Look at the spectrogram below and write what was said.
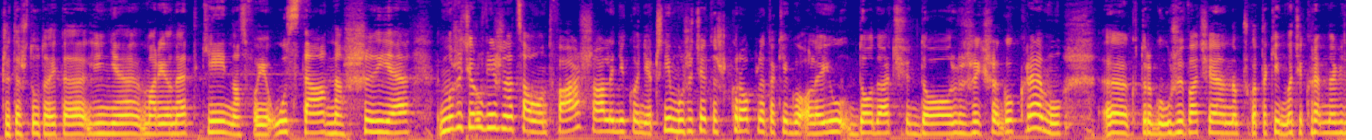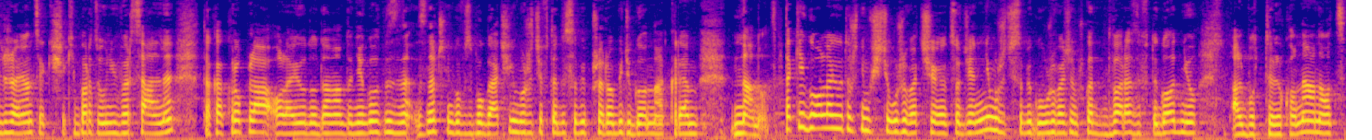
czy też tutaj te linie marionetki na swoje usta, na szyję. Możecie również na całą twarz, ale niekoniecznie. Możecie też kroplę takiego oleju dodać do lżejszego kremu, którego używacie, na przykład taki macie krem nawilżający, jakiś taki bardzo uniwersalny, taka kropla oleju dodana do niego zna- znacznie go wzbogaci i możecie wtedy sobie przerobić go na krem na noc. Takiego oleju też nie musicie używać e, codziennie, możecie sobie go używać na przykład dwa razy w tygodniu albo tylko na noc.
